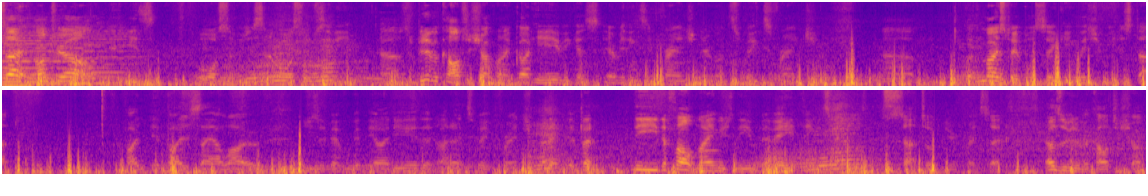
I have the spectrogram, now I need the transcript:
So, Montreal is awesome. Just an awesome city. Uh, it was a bit of a culture shock when I got here because everything's in French and everyone speaks French. Um, but most people speak English if you just start. If I, if I just say hello, usually people get the idea that I don't speak French. But, but the default language of the immediate thing is to start talking in French. So that was a bit of a culture shock.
